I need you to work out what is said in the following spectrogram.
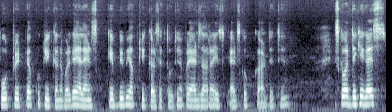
पोर्ट्रेट पे आपको क्लिक करना पड़ेगा या लैंडस्केप भी, भी आप क्लिक कर सकते हो। तो यहाँ पर एड्स आ रहा है इस एड्स को काट देते हैं। इसके बाद देखिए गैस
